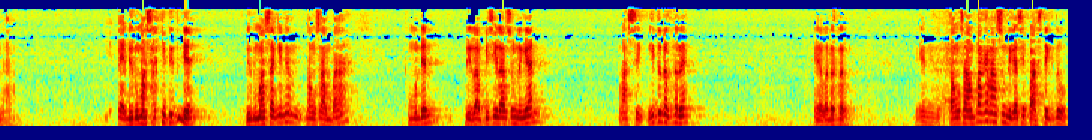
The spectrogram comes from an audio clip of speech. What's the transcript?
Nah, kayak di rumah sakit itu ya. Di rumah sakit kan tong sampah, kemudian dilapisi langsung dengan plastik. Itu dokter ya? Ya Pak Dokter. Gitu. Tong sampah kan langsung dikasih plastik tuh.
